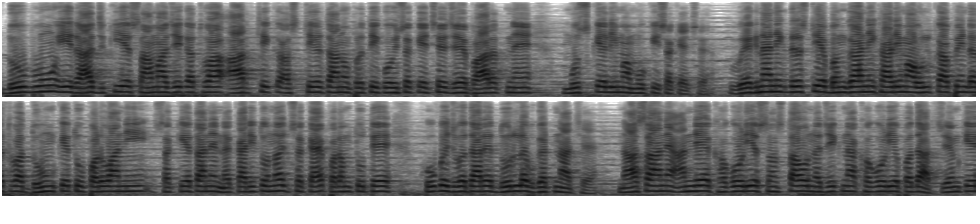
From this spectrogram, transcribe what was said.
ડૂબવું એ રાજકીય, સામાજિક અથવા આર્થિક અસ્થિરતાનું પ્રતીક હોઈ શકે છે જે ભારતને મુશ્કેલીમાં મૂકી શકે છે. વૈજ્ઞાનિક દ્રષ્ટિએ બંગાળની ખાડીમાં ઉલ્કાપિંડ અથવા ધૂમકેતુ પડવાની શક્યતાને નકારી તો ન જ શકાય, પરંતુ તે ખૂબ જ વધારે દુર્લભ ઘટના છે. નાસા અને અન્ય ખગોળીય સંસ્થાઓ નજીકના ખગોળીય પદાર્થ, જેમ કે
